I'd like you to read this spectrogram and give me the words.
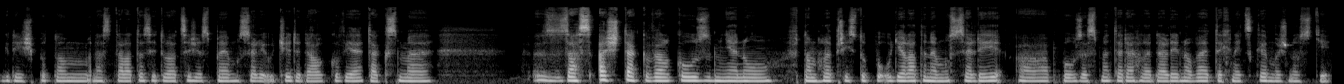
když potom nastala ta situace, že jsme je museli učit dálkově, tak jsme zas až tak velkou změnu v tomhle přístupu udělat nemuseli a pouze jsme teda hledali nové technické možnosti.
